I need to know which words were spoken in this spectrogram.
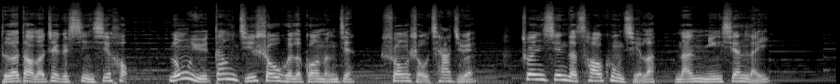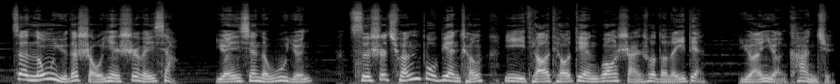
得到了这个信息后，龙宇当即收回了光能剑，双手掐诀，专心地操控起了南冥仙雷。在龙宇的手印施为下，原先的乌云此时全部变成一条条电光闪烁的雷电，远远看去，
